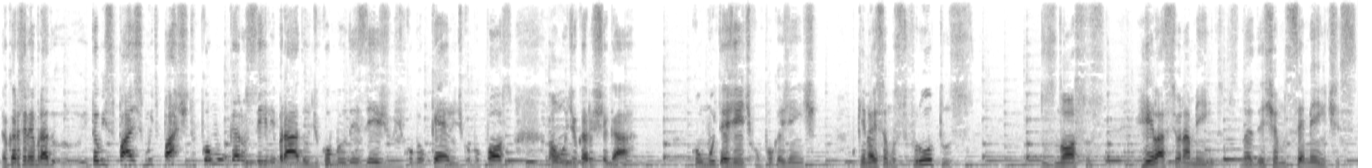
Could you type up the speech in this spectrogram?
Eu quero ser lembrado. Então isso faz muito parte de como eu quero ser lembrado, de como eu desejo, de como eu quero, de como eu posso, aonde eu quero chegar. Com muita gente, com pouca gente. Porque nós somos frutos dos nossos relacionamentos. Nós deixamos sementes.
